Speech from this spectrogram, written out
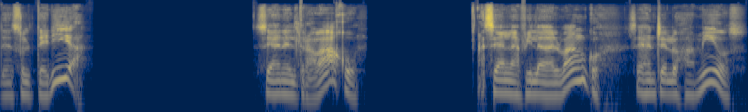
de soltería, sea en el trabajo, sea en la fila del banco, sea entre los amigos,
